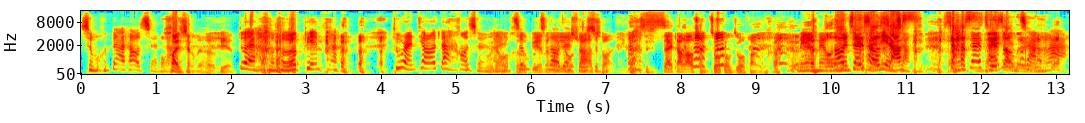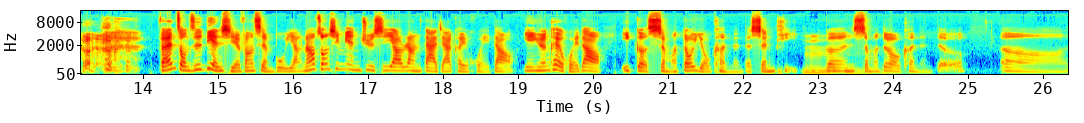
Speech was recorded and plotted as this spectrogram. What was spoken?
什么大稻埕？幻想的河边。对啊，河边啊，突然跳到大稻埕，还真不知道在说什么。应该是在大稻城做工作坊。没有没有，我们在排练场，在排练场啦。反正总之练习的方式很不一样。然后中性面具是要让大家可以回到演员可以回到一个什么都有可能的身体，嗯，跟什么都有可能的，呃，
